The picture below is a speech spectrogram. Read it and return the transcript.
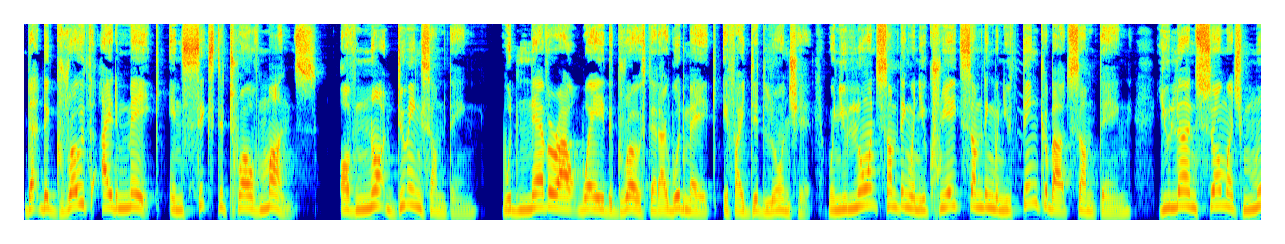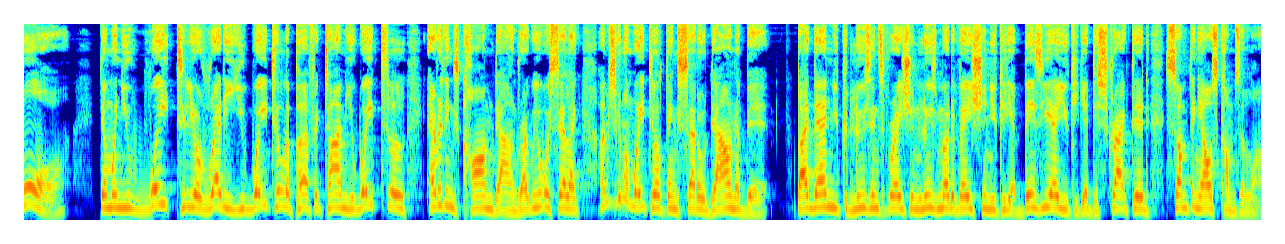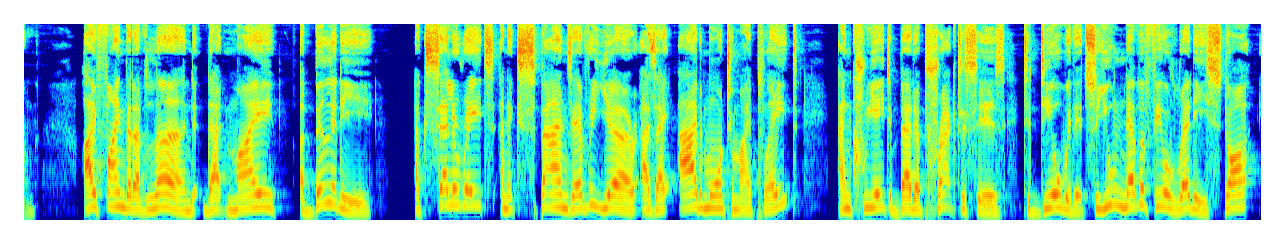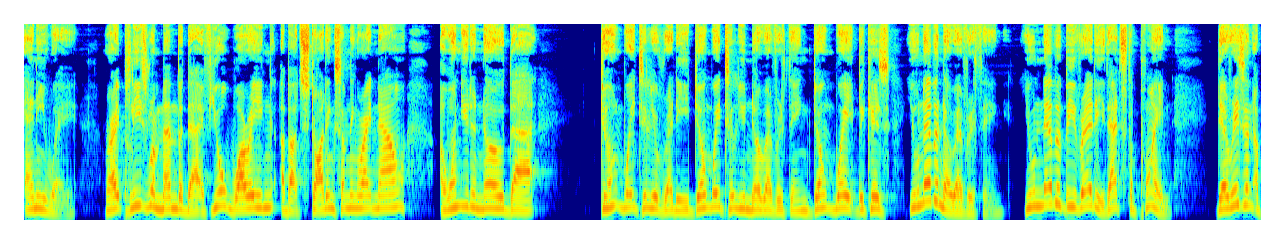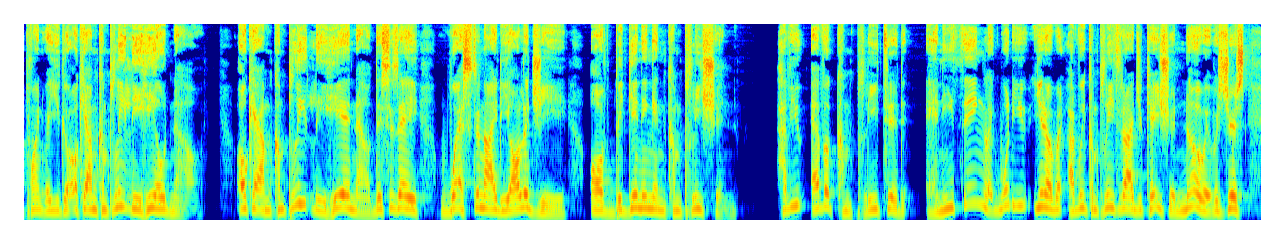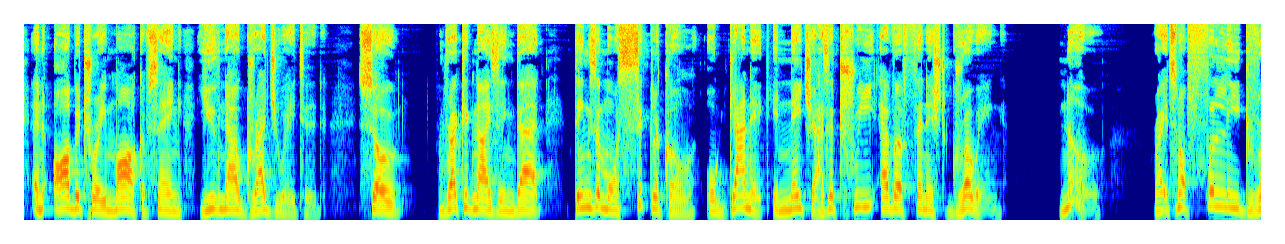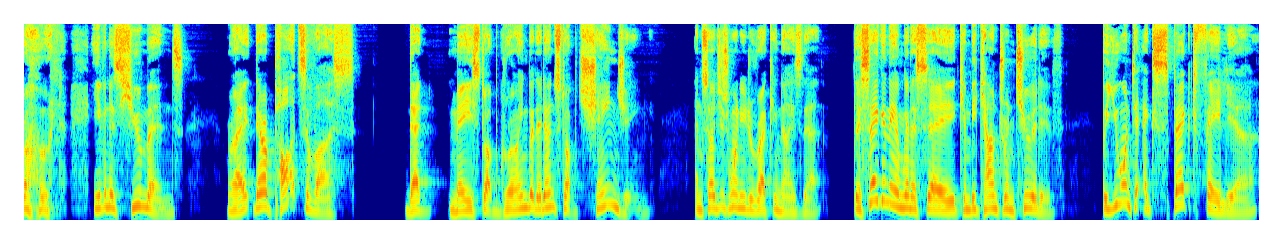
that the growth I'd make in six to 12 months of not doing something would never outweigh the growth that I would make if I did launch it. When you launch something, when you create something, when you think about something, you learn so much more than when you wait till you're ready. You wait till the perfect time. You wait till everything's calmed down, right? We always say, like, I'm just gonna wait till things settle down a bit. By then, you could lose inspiration, lose motivation, you could get busier, you could get distracted, something else comes along. I find that I've learned that my ability accelerates and expands every year as I add more to my plate and create better practices to deal with it. So you'll never feel ready. Start anyway, right? Please remember that. If you're worrying about starting something right now, I want you to know that don't wait till you're ready. Don't wait till you know everything. Don't wait because you'll never know everything. You'll never be ready. That's the point. There isn't a point where you go, okay, I'm completely healed now. Okay, I'm completely here now. This is a Western ideology of beginning and completion. Have you ever completed anything? Like, what do you, you know, have we completed our education? No, it was just an arbitrary mark of saying you've now graduated. So, recognizing that things are more cyclical, organic in nature. Has a tree ever finished growing? No right? It's not fully grown, even as humans, right? There are parts of us that may stop growing, but they don't stop changing. And so I just want you to recognize that. The second thing I'm going to say can be counterintuitive, but you want to expect failure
